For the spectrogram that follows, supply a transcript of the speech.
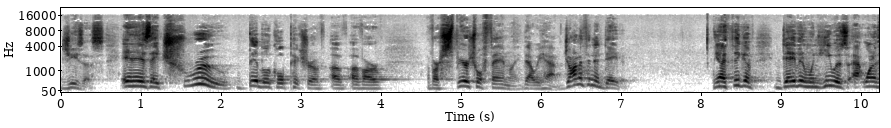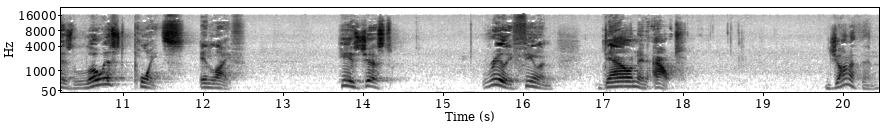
Jesus. It is a true biblical picture of, of, of, our, of our spiritual family that we have. Jonathan and David. You know, I think of David when he was at one of his lowest points in life. He is just really feeling down and out. Jonathan,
